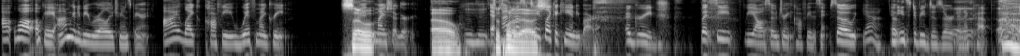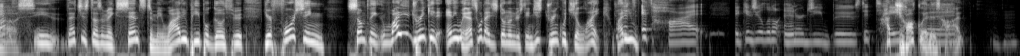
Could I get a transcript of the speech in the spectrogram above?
uh, well, okay, I'm going to be really transparent. I like coffee with my cream, So with my sugar. oh, Mhm. so it's and one it of has those. to taste like a candy bar. Agreed. But see, we also drink coffee the same. So yeah, It needs to be dessert in a uh, cup. Uh, oh, see, that just doesn't make sense to me. Why do people go through? You're forcing something. Why do you drink it anyway? That's what I just don't understand. Just drink what you like. Why do it's, you? it's hot. It gives you a little energy boost. It Hot tastes chocolate is good. hot. Mm-hmm.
